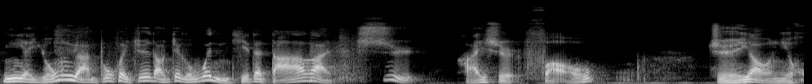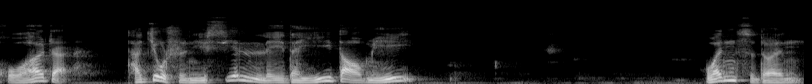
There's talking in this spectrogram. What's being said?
你也永远不会知道这个问题的答案是还是否。只要你活着，它就是你心里的一道谜。温斯顿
